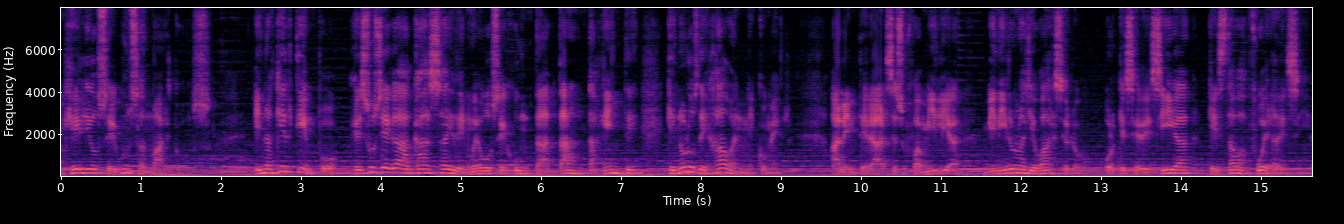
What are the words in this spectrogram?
Evangelio según San Marcos. En aquel tiempo Jesús llega a casa y de nuevo se junta a tanta gente que no los dejaban ni comer. Al enterarse su familia, vinieron a llevárselo porque se decía que estaba fuera de sí.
